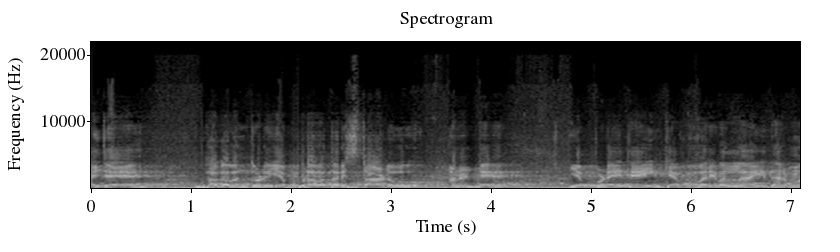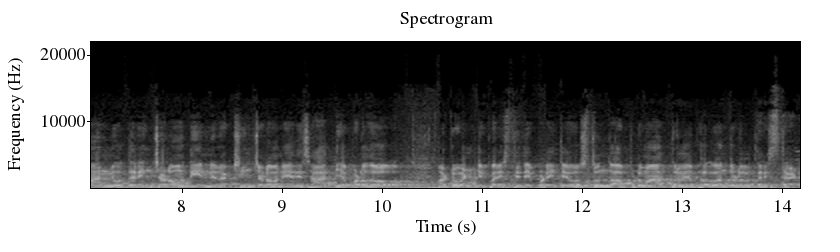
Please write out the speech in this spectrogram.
అయితే భగవంతుడు ఎప్పుడు అవతరిస్తాడు అనంటే ఎప్పుడైతే ఇంకెవ్వరి వల్ల ఈ ధర్మాన్ని ఉద్ధరించడం దీన్ని రక్షించడం అనేది సాధ్యపడదో అటువంటి పరిస్థితి ఎప్పుడైతే వస్తుందో అప్పుడు మాత్రమే భగవంతుడు అవతరిస్తాడు.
